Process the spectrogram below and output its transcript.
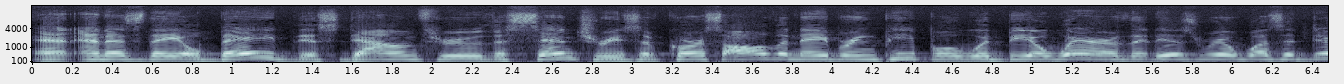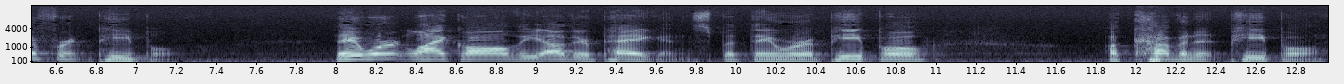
And, and as they obeyed this down through the centuries, of course, all the neighboring people would be aware that Israel was a different people. They weren't like all the other pagans, but they were a people, a covenant people,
